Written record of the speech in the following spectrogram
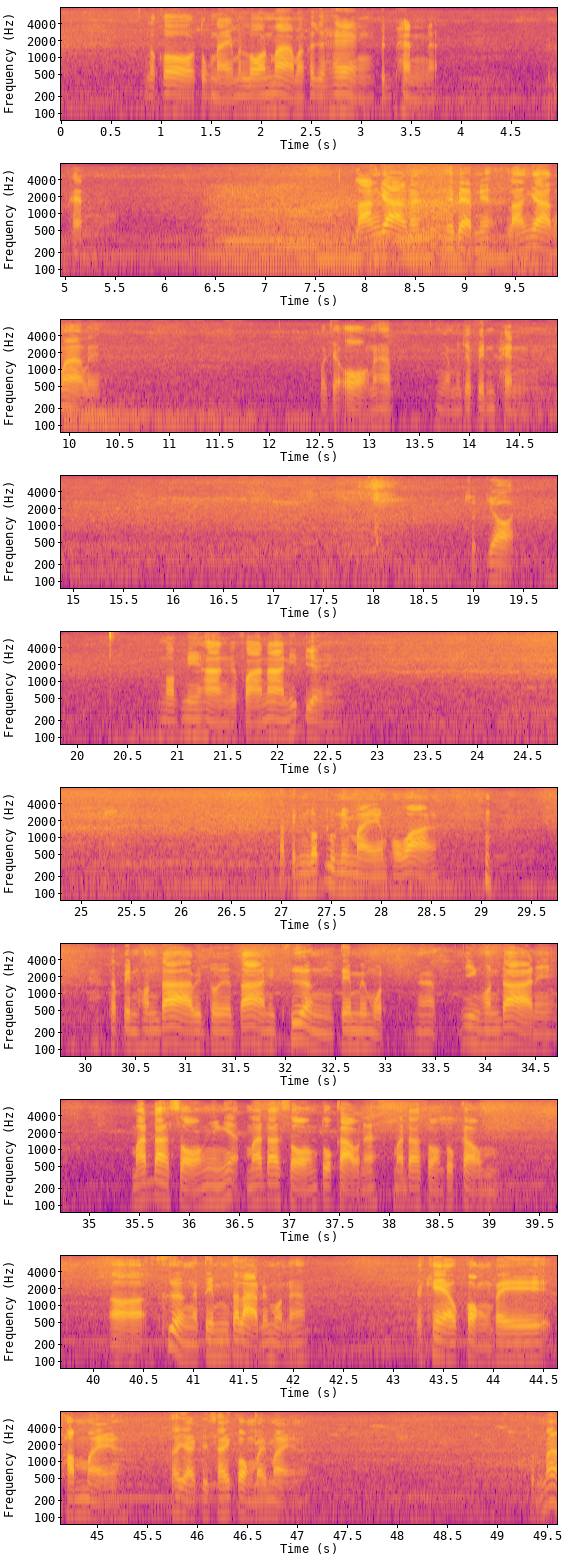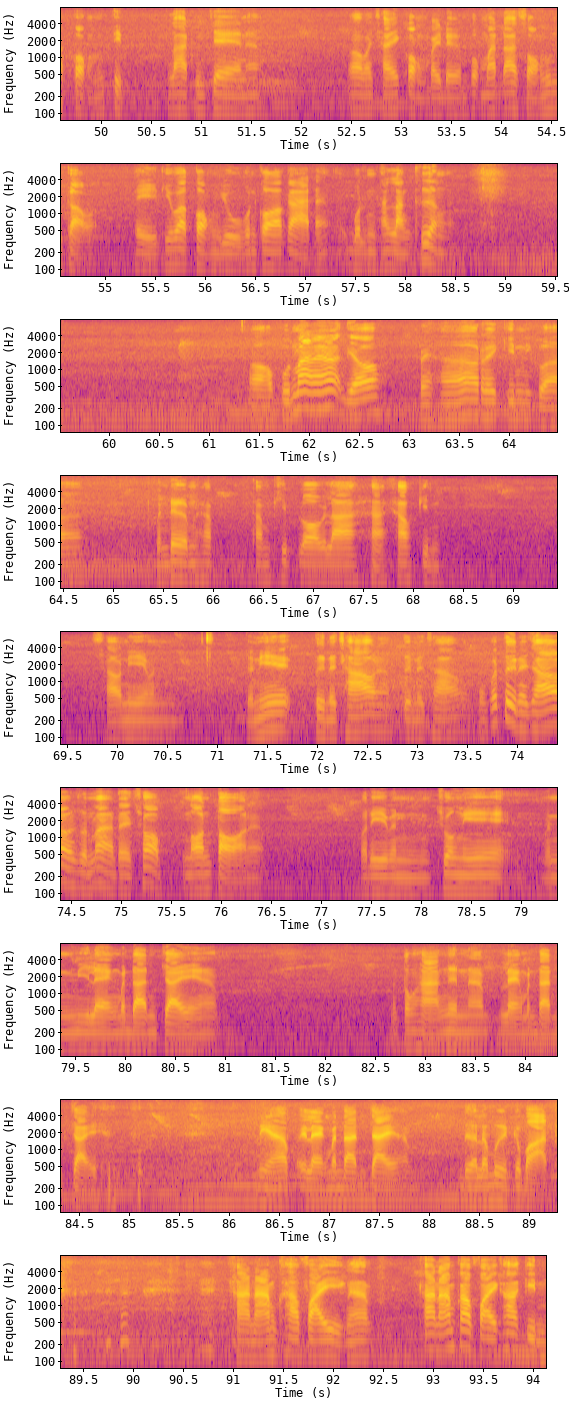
แล้วก็ตรงไหนมันร้อนมากมันก็จะแห้งเป็นแผ่นเนะเป็นแผ่นนะล้างยากนะ ในแบบเนี้ยล้างยากมากเลยกว่าจะออกนะครับ เนี่ยมันจะเป็นแผ่น สุดยอดน็อตนี่ห่างจากฝาหน้านิดเดียวเอง ถ้าเป็นรถรุ่นใหม่ๆยังเพราะว่า ถ้าเป็น Honda เป็น Toyota นี่เครื่องเต็มไปหมดนะครับ ยิ่ง Honda นี่ยมาด้า2องอย่างเงี้ยมาด้า2ตัวเก่านะมาด้า2ตัวเก่าเอ่อเครื่องเต็มตลาดไปหมดนะครับจะแค่เอากล่องไปทำใหม่ ถ้าอยากจะใช้กล่องใบใหม่นะส่วนมากกล่องมันติดรหัสกุญแจนะครับก็มาใช้กล่องใบเดิม พวกมาด้า2รุ่นเก่า ไอ้ที่ว่ากล่องอยู่บนกออากาศนะบนหันหลังเครื่องอ๋อขอบคุณมากนะฮะเดี๋ยวไปหาอะไรกินดีกว่าเหมือนเดิมนะครับทำคลิปรอเวลาหาข้าวกินเช้านี้มันเดี๋ยวนี้ตื่นแต่เช้านะครับตื่นแต่เช้า ผมก็ตื่นแต่เช้าส่วนมากแต่ชอบนอนต่อนะครับพอดีมันช่วงนี้มันมีแรงบันดาลใจนะครับ มันต้องหาเงินนะครับ แรงบันดาลใจ เนี่ยครับไอแรงบันดาลใจครับ เดือนละหมื่นกว่าบาท ค่าน้ำค่าไฟอีกนะครับ ค่าน้ำค่าไฟค่ากิน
